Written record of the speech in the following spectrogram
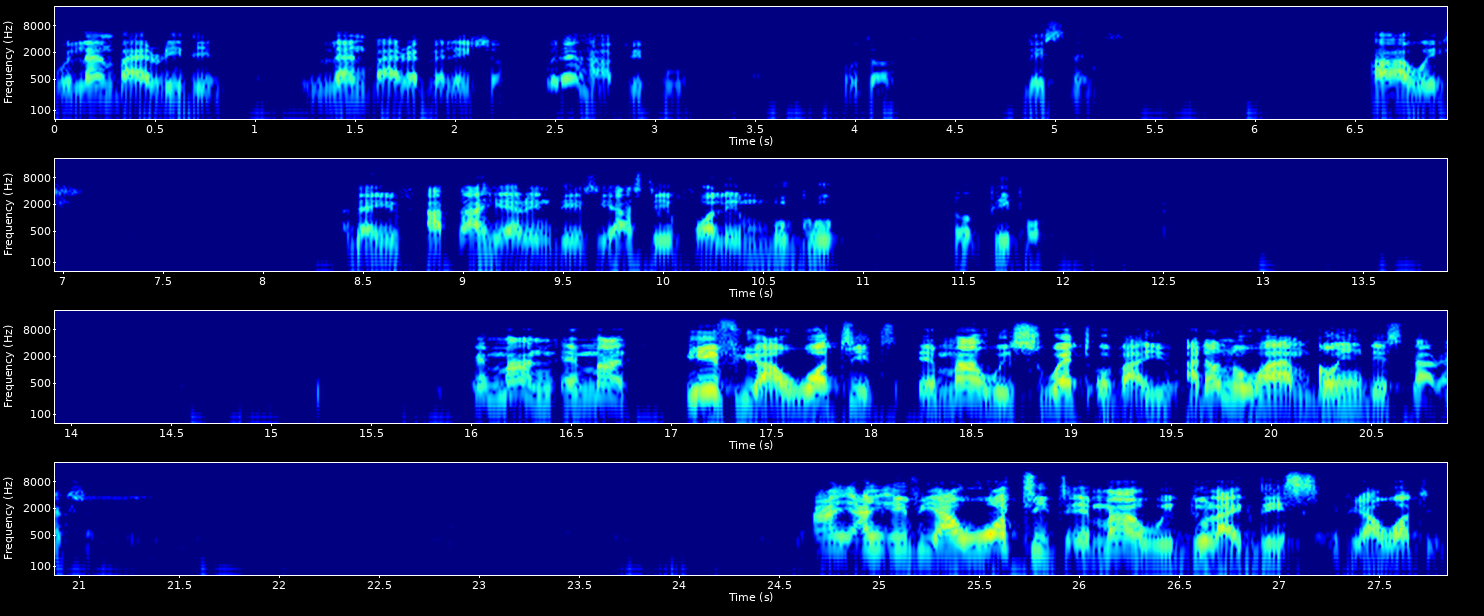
We learn by reading, learn by revelation. We didn't have people who taught these things. How I wish. And then, after hearing this, you are still falling mugu to people. A man, a man, if you are worth it, a man will sweat over you. I don't know why I'm going this direction. And, and if you are worth it, a man will do like this. If you are worth it.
